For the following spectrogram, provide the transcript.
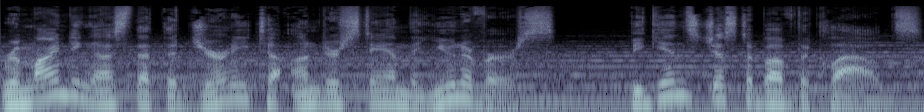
Reminding us that the journey to understand the universe begins just above the clouds.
